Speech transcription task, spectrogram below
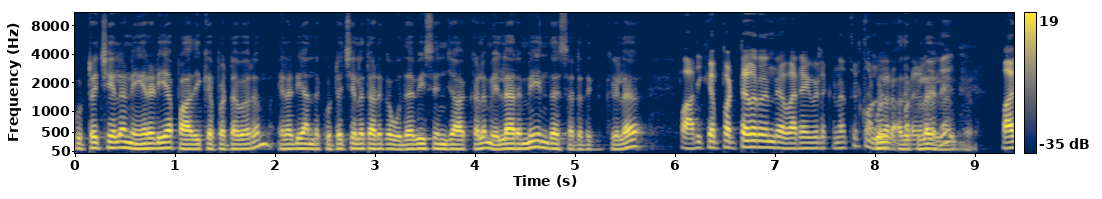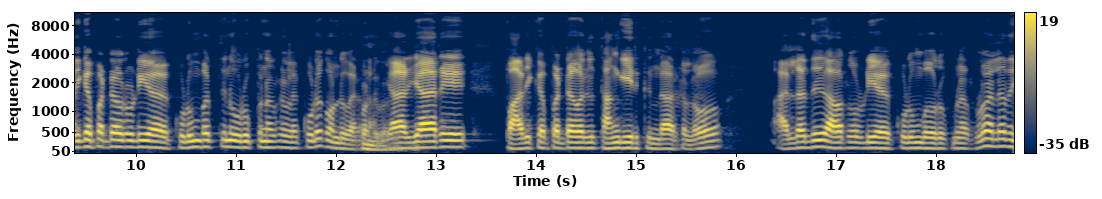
குற்றச்செயலை நேரடியாக பாதிக்கப்பட்டவரும் இல்லாட்டி அந்த குற்றச்செயலை தடுக்க உதவி செஞ்ச ஆக்களும் எல்லாருமே இந்த சட்டத்துக்கு கீழே பாதிக்கப்பட்டவர் என்ற வரைவிலக்கணத்தில் கொண்டு வரப்படுகிறது. பாதிக்கப்பட்டவருடைய குடும்பத்தின் உறுப்பினர்களை கூட கொண்டு வரலாம். யார் யார் பாதிக்கப்பட்டவர்கள் தங்கி இருக்கின்றார்களோ அல்லது அவர்களுடைய குடும்ப உறுப்பினர்களோ அல்லது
